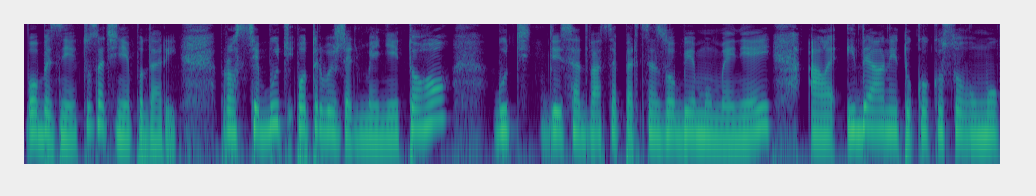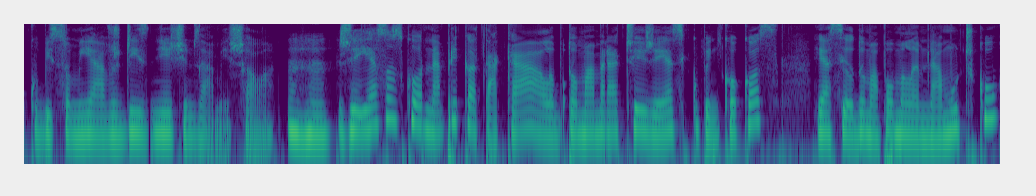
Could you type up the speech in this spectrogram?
Vôbec nie, to sa ti nepodarí. Proste buď potrebuješ dať menej toho, buď 10-20% z objemu menej, ale ideálne tú kokosovú múku by som ja vždy s niečím zamiešala. Mm-hmm. Že ja som skôr napríklad taká, alebo to mám radšej, že ja si kúpim kokos, ja si ho doma pomelem na mučku,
